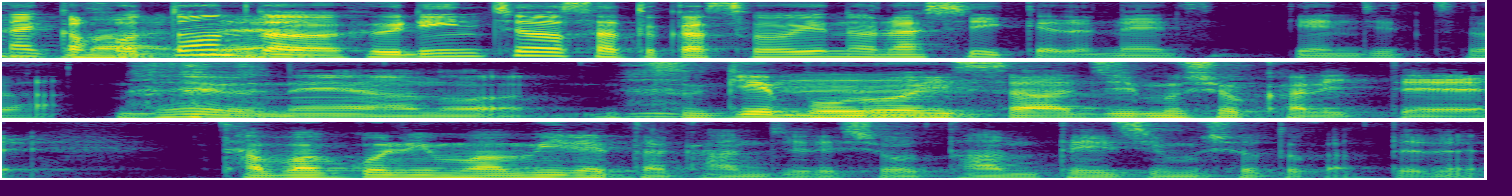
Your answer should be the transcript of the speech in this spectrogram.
なんかほとんど不倫調査とかそういうのらしいけどね現実は。だよね。あの、すげえボロいさ、事務所借りて、タバコにまみれた感じでしょ？探偵事務所とかってね。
